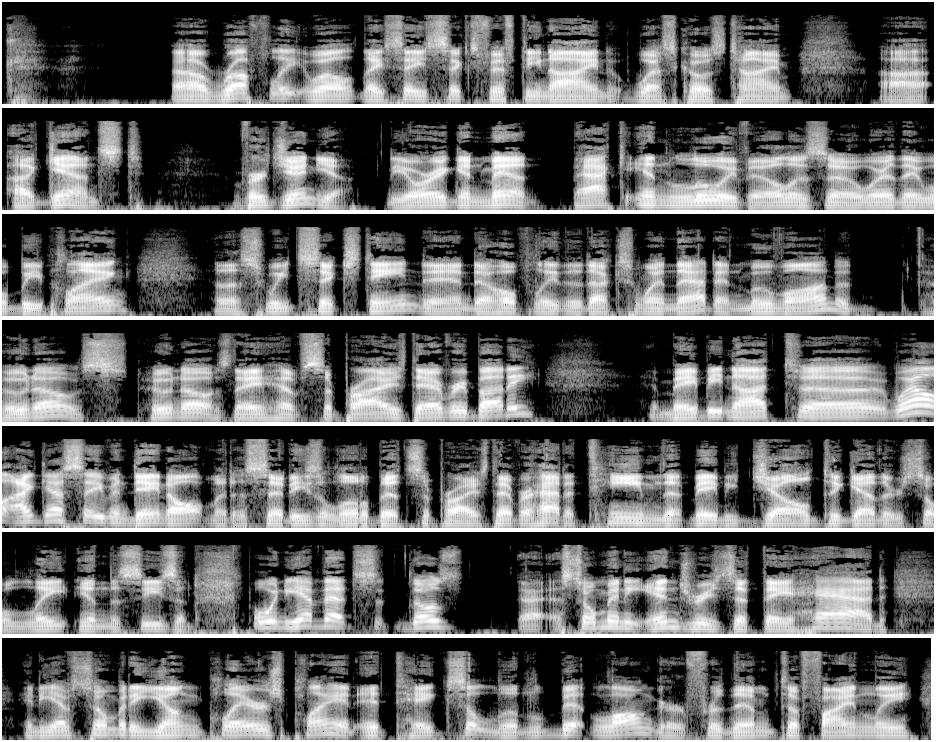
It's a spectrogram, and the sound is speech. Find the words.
roughly, well, they say 6:59 West Coast time uh, against Virginia. The Oregon men back in Louisville is uh, where they will be playing the Sweet 16, and uh, hopefully the Ducks win that and move on. Who knows? Who knows? They have surprised everybody. Maybe not. Uh, well, I guess even Dana Altman has said he's a little bit surprised. Never had a team that maybe gelled together so late in the season. But when you have that, those uh, so many injuries that they had, and you have so many young players playing, it takes a little bit longer for them to finally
